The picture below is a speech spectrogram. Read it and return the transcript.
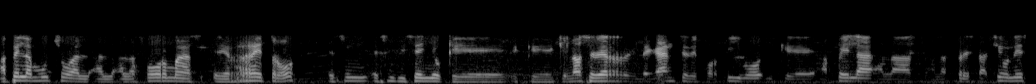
apela mucho al, al, a las formas retro es un, es un diseño que, que, que, lo hace ver elegante, deportivo y que apela a las, prestaciones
